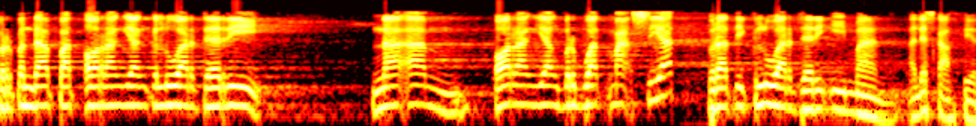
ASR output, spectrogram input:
berpendapat orang yang keluar dari naam orang yang berbuat maksiat berarti keluar dari iman alias kafir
